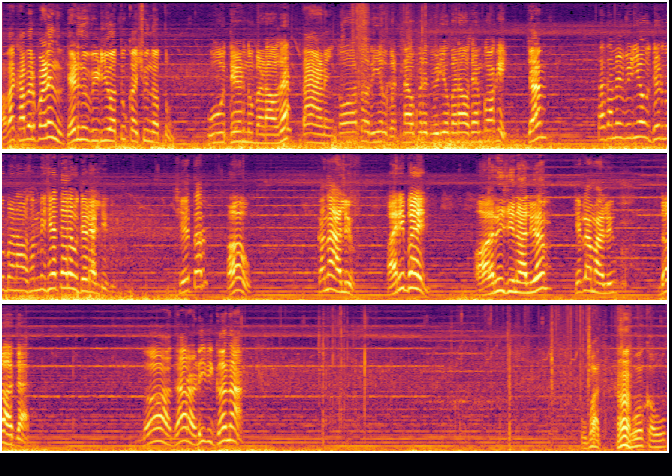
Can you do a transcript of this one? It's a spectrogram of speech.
હવે ખબર પડે ને ધેડનું વીડિયો હતું કશું નતું ઉધેડનું બનાવશે તાણી. તો આ તો રિયલ ઘટના ઉપર જ વીડિયો બનાવશે એમ કહો કે. જેમ? તો તમે વીડિયો ઉધેડનું બનાવો છો મેં ત્યારે ઉધેડ આલી દીધું શેતર હવ. કના આલ્યું? હરિભાઈ. હરિજી ને આલ્યું એમ? કેટલામાં માલ્યું દસ હજાર. દસ હજાર અઢી વીઘા ના ઊભા હું. કહું.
